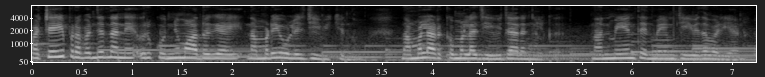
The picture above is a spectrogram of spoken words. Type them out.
പക്ഷേ ഈ പ്രപഞ്ചം തന്നെ ഒരു കുഞ്ഞു മാതൃകയായി നമ്മുടെ ഉള്ളിൽ ജീവിക്കുന്നു. നമ്മളടക്കമുള്ള ജീവജാലങ്ങൾക്ക് നന്മയും തിന്മയും ജീവിത വഴിയാണ്.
